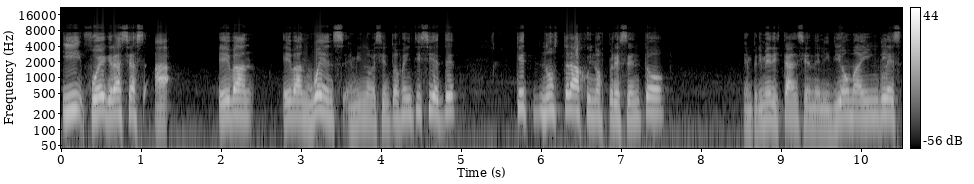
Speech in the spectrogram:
Y fue gracias a Evan, Evan Wentz en 1927 que nos trajo y nos presentó en primera instancia en el idioma inglés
